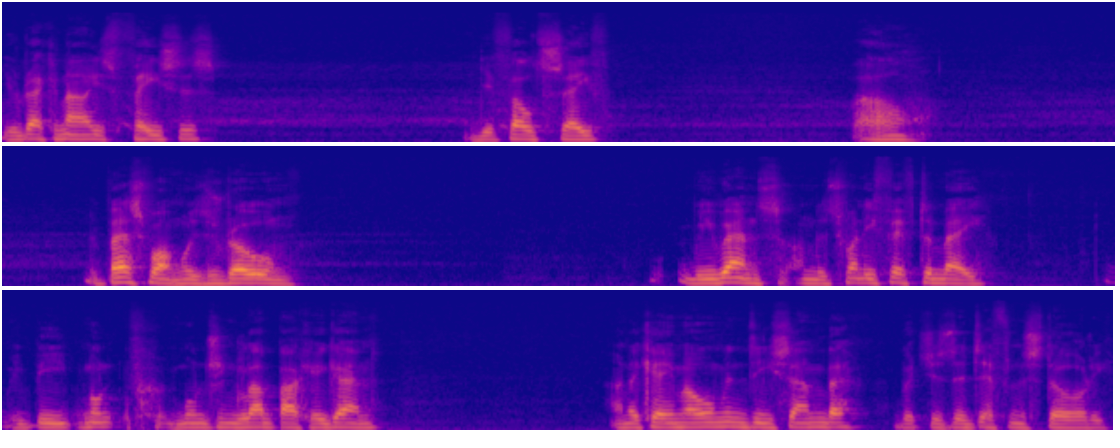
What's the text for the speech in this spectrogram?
You recognised faces, and you felt safe. Well, the best one was Rome we went on the 25th of May. We beat Mun Mönchengladbach again. And I came home in December, which is a different story.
